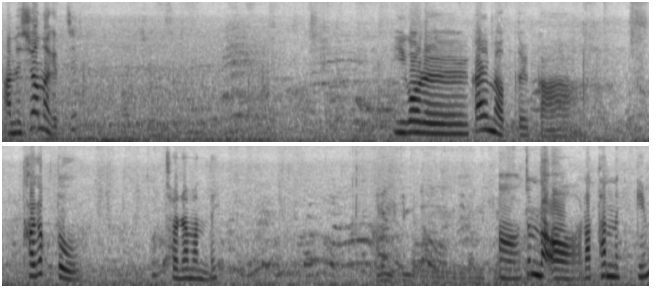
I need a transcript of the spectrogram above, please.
안에 시원하겠지? 이거를 깔면 어떨까? 가격도 저렴한데? 이런 느낌보다는 이런 느낌. 어 좀 더 어, 라탄 느낌?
